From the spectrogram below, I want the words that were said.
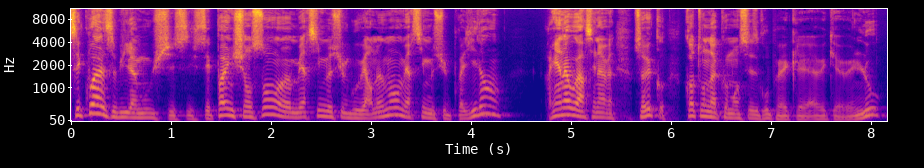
C'est quoi The Bill la mouche? C'est- pas une chanson, euh, merci monsieur le gouvernement, merci monsieur le président. Rien à voir, c'est l'inverse. Vous savez, qu- quand on a commencé ce groupe avec, avec euh, Enlo,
